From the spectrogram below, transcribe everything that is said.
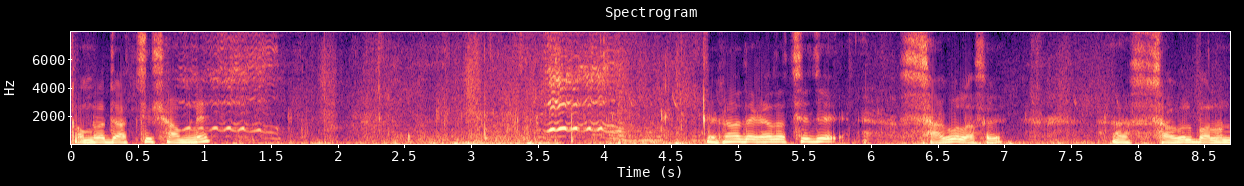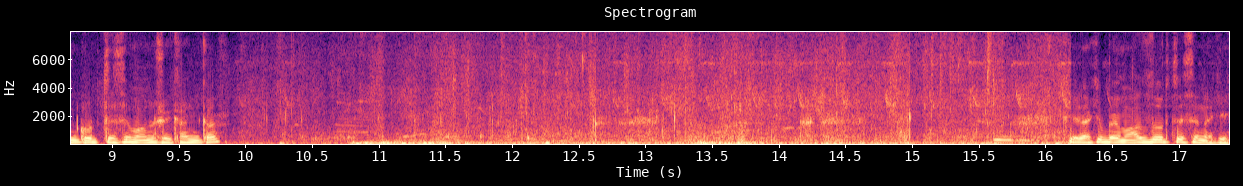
তো আমরা যাচ্ছি সামনে। এখানে দেখা যাচ্ছে যে ছাগল আছে। আহ, ছাগল পালন করতেছে মানুষ এখানকার। কি রাখি ভাই মাছ ধরতেছে নাকি?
